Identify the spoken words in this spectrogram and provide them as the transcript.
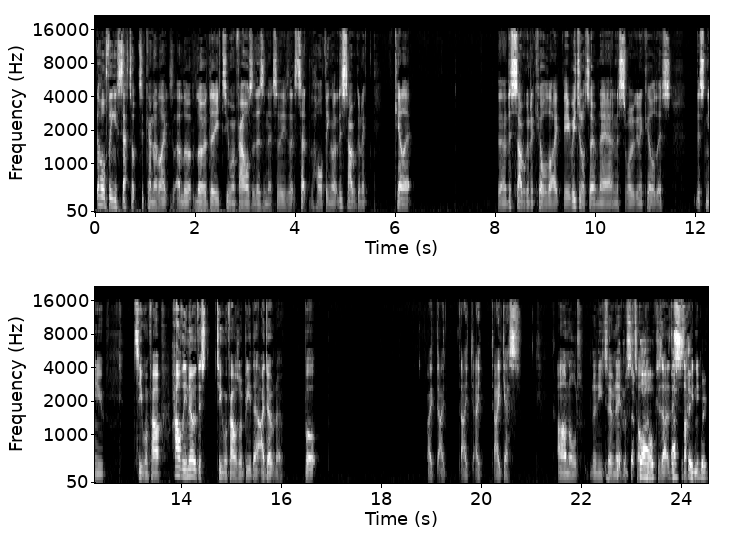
the whole thing is set up to kind of like lower, the T one thousand, isn't it? So they've set the whole thing like this is how we're gonna kill it. Uh, this is how we're gonna kill like the original Terminator, and this is how we're gonna kill this this new T one thousand. How they know this T one thousand will be there, I don't know, but I I I I, I guess Arnold, the new Terminator, must have told them because this is like a new, We're,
